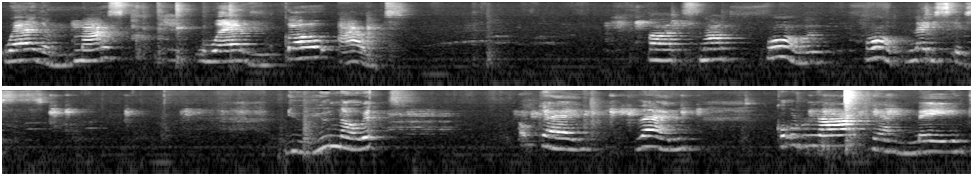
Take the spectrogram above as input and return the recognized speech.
wear the mask when you go out. But not for, for places. Do you know it? Then Corona can make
